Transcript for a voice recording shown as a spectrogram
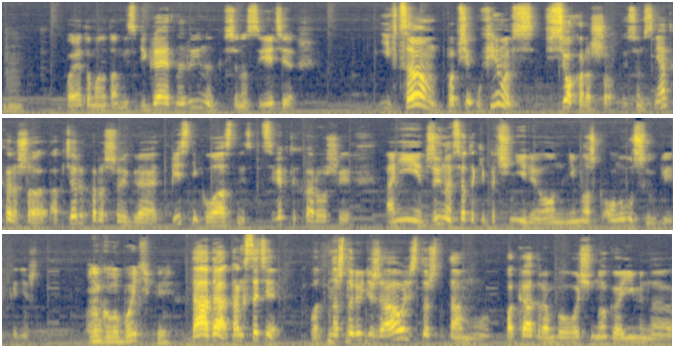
Mm. Поэтому она там избегает на рынок, все на свете. И в целом, вообще, у фильма все хорошо. То есть он снят хорошо, актеры хорошо играют, песни классные, спецэффекты хорошие. Они Джина все-таки починили, он немножко, он лучше выглядит, конечно. Он голубой теперь? Да, да, там, кстати, вот на что люди жаловались, то, что там по кадрам было очень много именно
